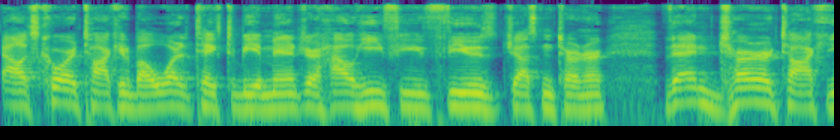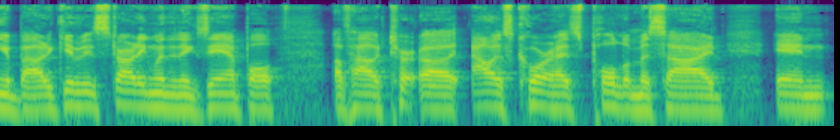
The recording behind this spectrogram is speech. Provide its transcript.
Alex Cora talking about what it takes to be a manager, how he views Justin Turner. Then Turner talking about it, giving starting with an example of how uh, Alex Cora has pulled him aside and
